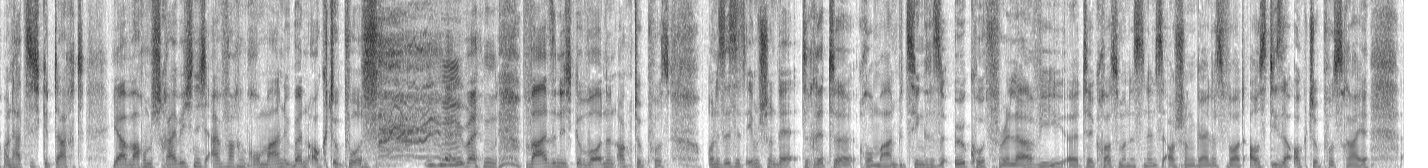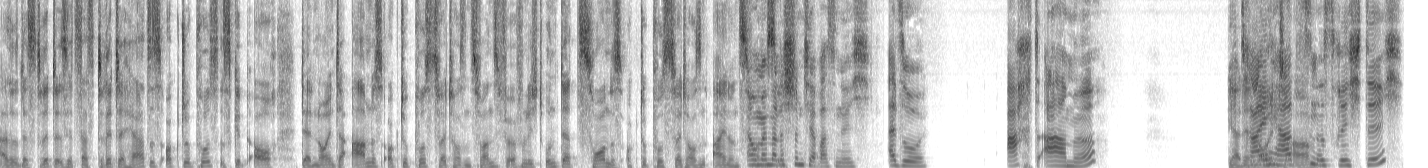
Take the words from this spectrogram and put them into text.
Und hat sich gedacht, ja, warum schreibe ich nicht einfach einen Roman über einen Oktopus? über einen wahnsinnig gewordenen Oktopus. Und es ist jetzt eben schon der dritte Roman, beziehungsweise Öko-Thriller, wie äh, Dirk Rossmann es nennt, ist auch schon ein geiles Wort, aus dieser Oktopus-Reihe. Also das dritte ist jetzt das dritte Herz des Oktopus. Es gibt auch der neunte Arm des Oktopus 2020 veröffentlicht und der Zorn des Oktopus 2021. Aber Moment mal, das stimmt ja was nicht. Also acht Arme, ja, der drei Herzen Arm. ist richtig.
